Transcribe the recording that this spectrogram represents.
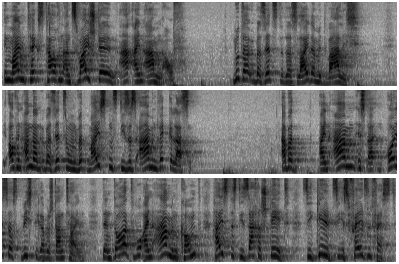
In meinem Text tauchen an zwei Stellen ein Amen auf. Luther übersetzte das leider mit wahrlich. Auch in anderen Übersetzungen wird meistens dieses Amen weggelassen. Aber ein Amen ist ein äußerst wichtiger Bestandteil. Denn dort, wo ein Amen kommt, heißt es, die Sache steht, sie gilt, sie ist felsenfest.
